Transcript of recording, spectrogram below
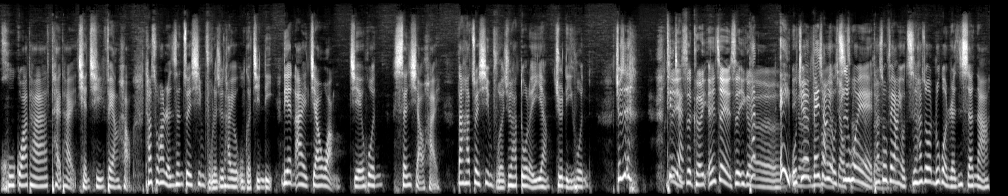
胡瓜他太太前妻非常好，他说他人生最幸福的就是他有五个经历：恋爱、交往、结婚、生小孩。但他最幸福的就是他多了一样，就是离婚。就是 听起来是可以，哎，这也是一个他哎，我觉得非常有智慧。哎，他说非常有智，他说如果人生啊，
